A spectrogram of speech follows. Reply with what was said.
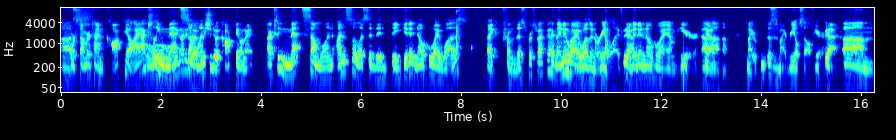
uh, Or summertime cocktail. I actually Ooh, met a- someone. we should do a cocktail night. Actually met someone unsolicited. They, they didn't know who I was, like from this perspective. They knew who I was in real life. Yeah. They didn't know who I am here. Yeah. Uh, my this is my real self here. Yeah. Um,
